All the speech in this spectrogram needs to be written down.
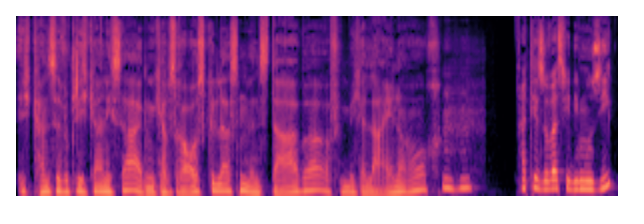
Ich kann es dir wirklich gar nicht sagen. Ich habe es rausgelassen, wenn es da war, für mich alleine auch. Mhm. Hat dir sowas wie die Musik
